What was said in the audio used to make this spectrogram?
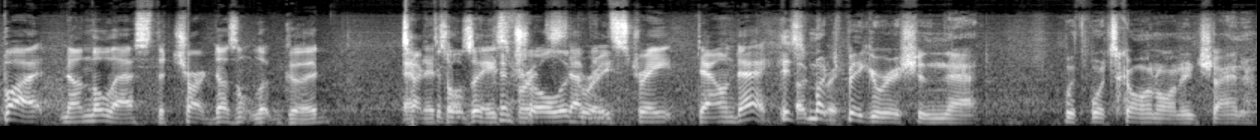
But nonetheless, the chart doesn't look good. and it's on Technicals in control, for its agree. seventh straight down day. It's a much bigger issue than that with what's going on in China.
